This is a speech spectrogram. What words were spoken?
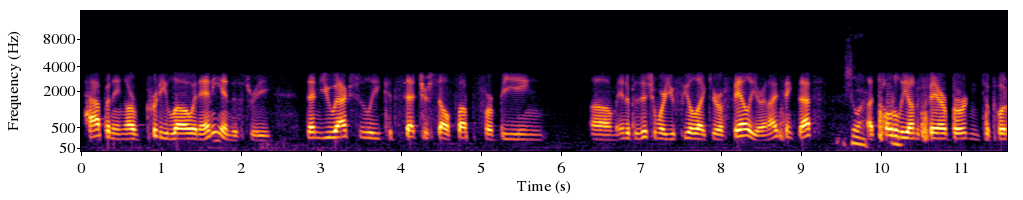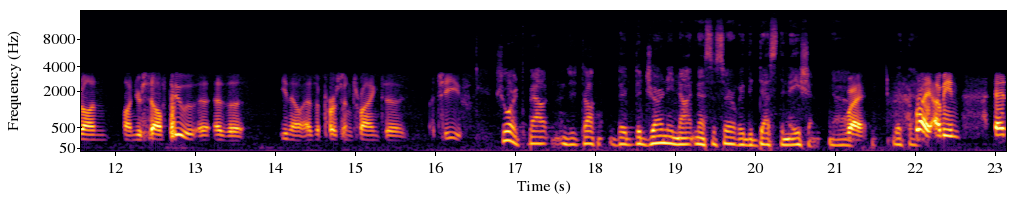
happening are pretty low in any industry, then you actually could set yourself up for being um, in a position where you feel like you're a failure. And I think that's sure. a totally unfair burden to put on on yourself too, as a you know, as a person trying to achieve. Sure, it's about you talk the the journey, not necessarily the destination. Uh, right. Right. I mean, and,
